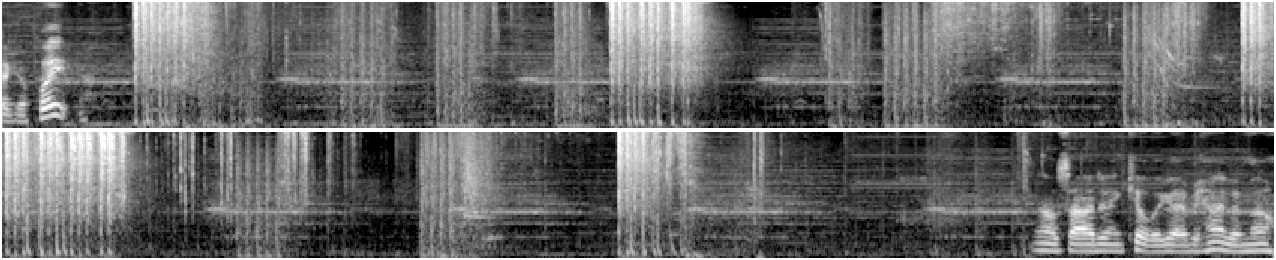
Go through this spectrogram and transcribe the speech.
to complete. Notice sorry I didn't kill the guy behind him though.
